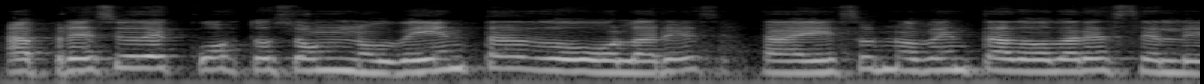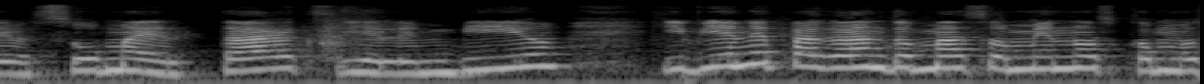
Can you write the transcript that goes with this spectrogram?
A precio de costo son 90 dólares. A esos 90 dólares se le suma el tax y el envío y viene pagando más o menos como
